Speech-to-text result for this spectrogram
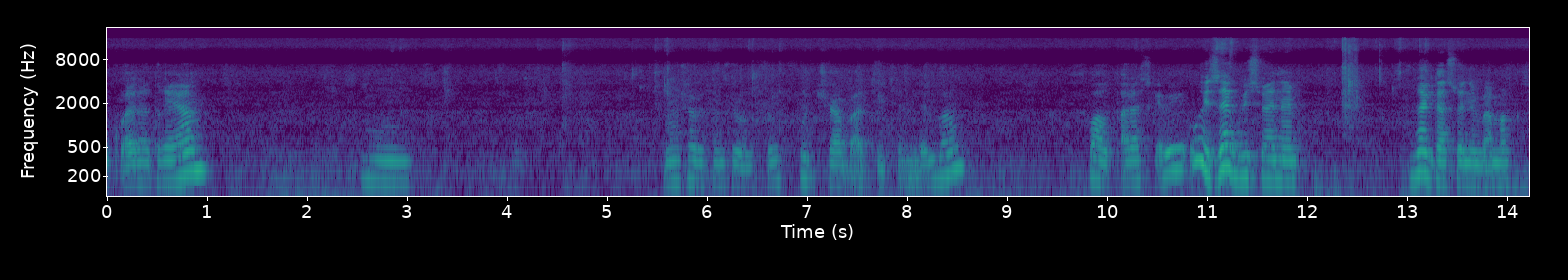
უკვე რა დღეა? მმ ну შეიძლება სამწუხაროდ ხუთ შაბათი თენდება ვალ პარასკევი უი ზეგ ვისვენებ. ზეგ დასვენება მაქვს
